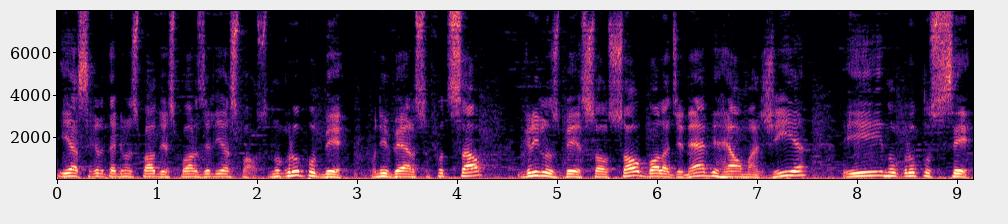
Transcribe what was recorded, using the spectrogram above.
e a Secretaria Municipal de Esportes Elias Falso. No grupo B, Universo Futsal, Grilos B, Sol Sol, Bola de Neve, Real Magia e no grupo C,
